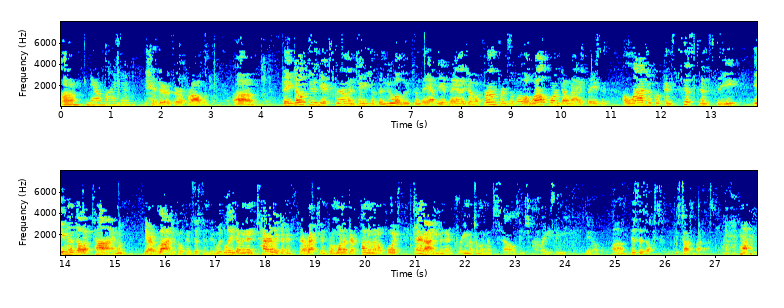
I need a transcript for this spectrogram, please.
um, Narrow-minded. yeah, they're, they're a problem. Um, they don't do the experimentation of the new Lutheran. They have the advantage of a firm principle, a well formed dogmatic basis, a logical consistency, even though at times their logical consistency would lead them in an entirely different direction from one of their fundamental points. They're not even in agreement among themselves. He's crazy, you know. Um, this is us. He's talking about us. Uh,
